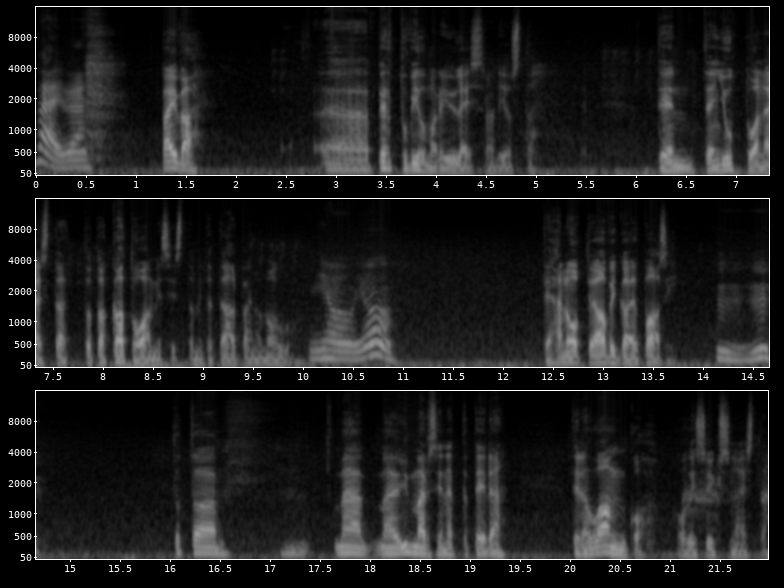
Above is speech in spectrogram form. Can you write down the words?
Päivää? Päivää. Perttu Vilmari Yleisradiosta. Teen, teen juttua näistä tota, katoamisista, mitä täällä päin on ollut. Joo, joo. Tehän ootte Abigail Paasi. Mm-hmm. Tota, mä, mä ymmärsin, että teidän, teidän lanko olisi yksi näistä.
